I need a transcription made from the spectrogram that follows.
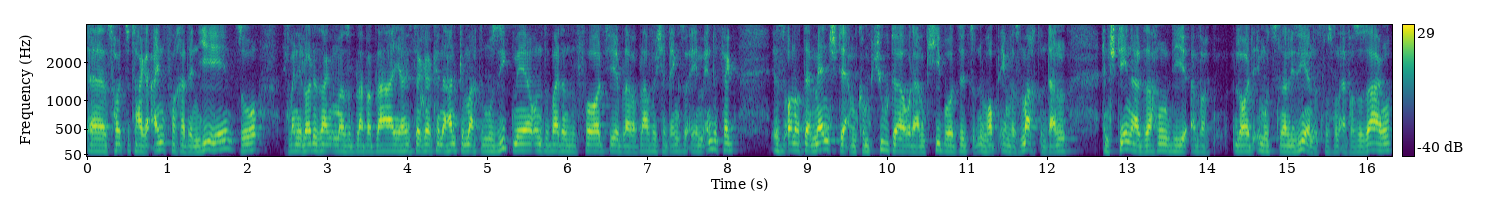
äh, ist heutzutage einfacher denn je. So, ich meine, die Leute sagen immer so bla bla bla, ja, ist ja gar keine handgemachte Musik mehr und so weiter und so fort, hier bla bla bla, wo ich ja denke, so, ey, im Endeffekt ist es auch noch der Mensch, der am Computer oder am Keyboard sitzt und überhaupt irgendwas macht. Und dann entstehen halt Sachen, die einfach Leute emotionalisieren, das muss man einfach so sagen.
